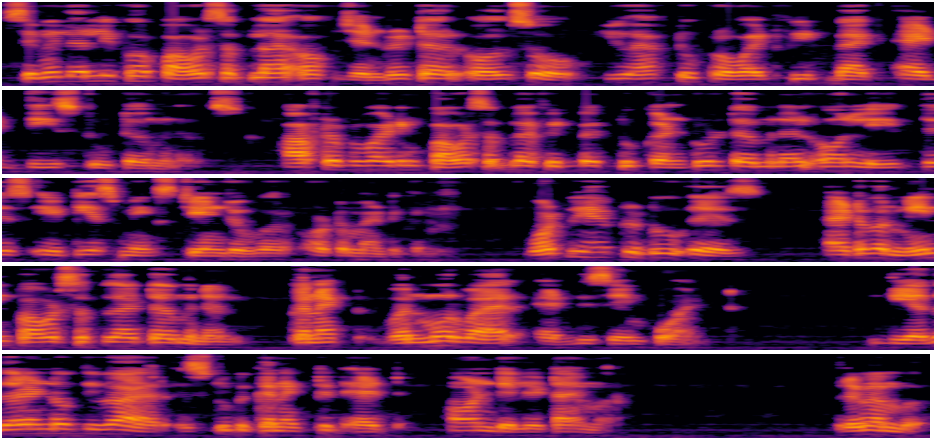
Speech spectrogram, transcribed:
Similarly for power supply of generator also you have to provide feedback at these two terminals. After providing power supply feedback to control terminal only this ATS makes changeover automatically. What we have to do is at our main power supply terminal connect one more wire at the same point. The other end of the wire is to be connected at on delay timer. Remember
